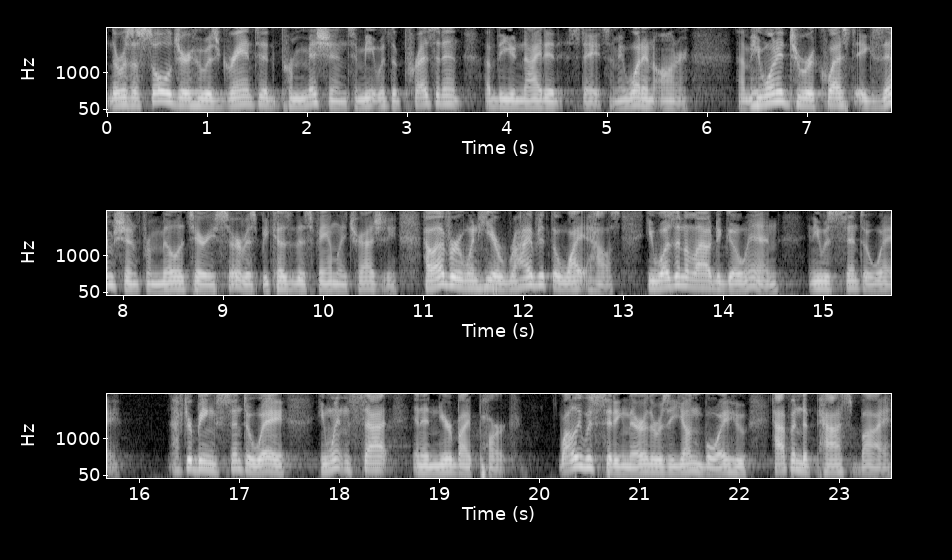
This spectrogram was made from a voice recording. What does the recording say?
there was a soldier who was granted permission to meet with the President of the United States. I mean, what an honor. Um, he wanted to request exemption from military service because of this family tragedy. However, when he arrived at the White House, he wasn't allowed to go in and he was sent away. After being sent away, he went and sat in a nearby park. While he was sitting there, there was a young boy who happened to pass by.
